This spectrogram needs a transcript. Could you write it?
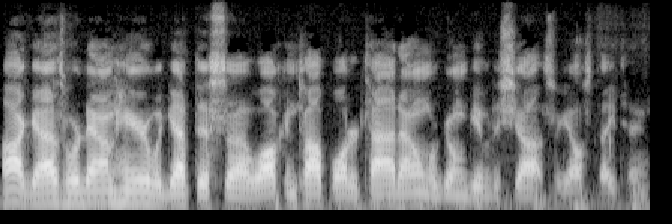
All right, guys, we're down here. We got this uh, walking top water tied on. We're going to give it a shot, so y'all stay tuned.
